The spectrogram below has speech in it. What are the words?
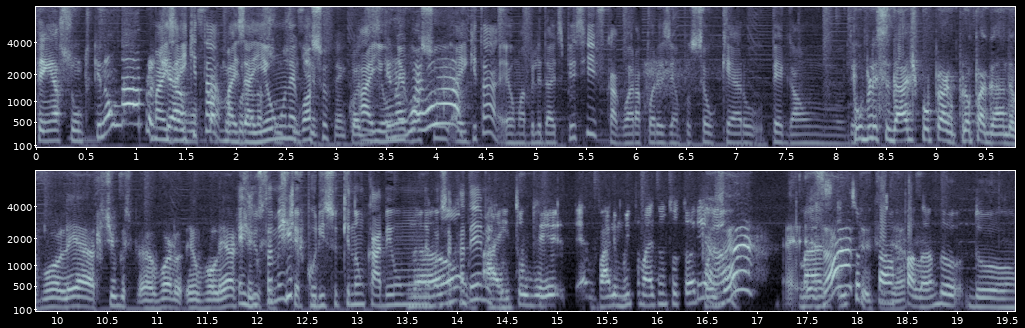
Tem assunto que não dá pra mas ah, aí que tá, mas aí é um negócio, aí é um não negócio, aí que tá, é uma habilidade específica. Agora, por exemplo, se eu quero pegar um Publicidade por propaganda. Eu vou ler artigos, eu vou, eu vou ler É artigo justamente, é científico. por isso que não cabe um Não, negócio acadêmico. aí tu vê, é, vale muito mais um tutorial. Pois é. É Mas exato. isso que eu tava entendeu? falando do,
